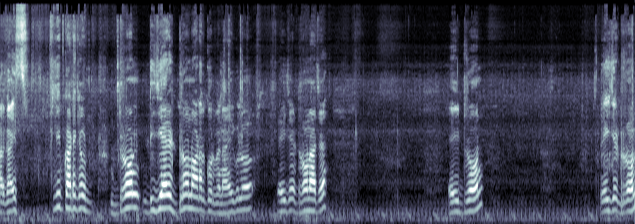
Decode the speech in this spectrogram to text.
আর গাইস ফ্লিপকার্টে কেউ ড্রোন ডিজিআই ড্রোন অর্ডার করবে না। এইগুলো, এই যে ড্রোন আছে, এই ড্রোন এই যে ড্রোন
